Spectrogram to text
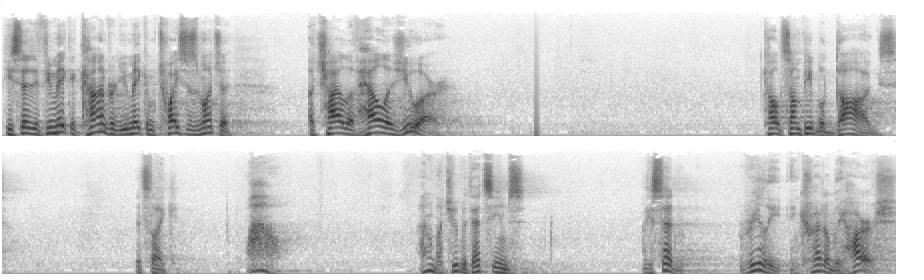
He said, if you make a convert, you make him twice as much a a child of hell as you are. Called some people dogs. It's like, wow. I don't know about you, but that seems, like I said, really incredibly harsh.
